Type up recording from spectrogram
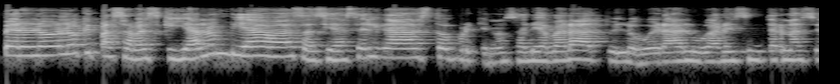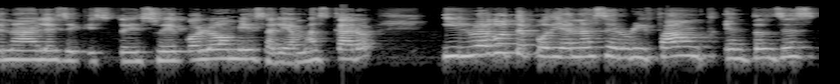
Pero luego lo que pasaba es que ya lo enviabas, hacías el gasto porque no salía barato y luego era a lugares internacionales de que estoy, soy de Colombia y salía más caro y luego te podían hacer refund. Entonces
